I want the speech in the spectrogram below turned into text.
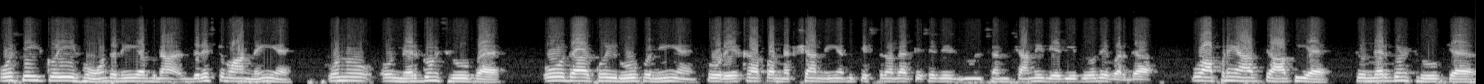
ਉਸ ਦੀ ਕੋਈ ਹੋਂਦ ਨਹੀਂ ਅਬਨਾ ਦ੍ਰਿਸ਼ਟਮਾਨ ਨਹੀਂ ਹੈ। ਉਹਨੂੰ ਉਹ ਨਿਰਗੁਣ ਸਰੂਪ ਹੈ। ਉਹਦਾ ਕੋਈ ਰੂਪ ਨਹੀਂ ਹੈ ਉਹ ਰੇਖਾ ਪਰ ਨਕਸ਼ਾ ਨਹੀਂ ਹੈ ਵੀ ਕਿਸ ਤਰ੍ਹਾਂ ਦਾ ਕਿਸੇ ਦੀ ਨਿਸ਼ਾਨੀ ਦੇ ਦੀ ਉਹਦੇ ਵਰਗਾ। ਉਹ ਆਪਣੇ ਆਪ ਚ ਆਪ ਹੀ ਹੈ। ਤੇ ਨਿਰਗੁਣ ਸਰੂਪ ਚ ਹੈ,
